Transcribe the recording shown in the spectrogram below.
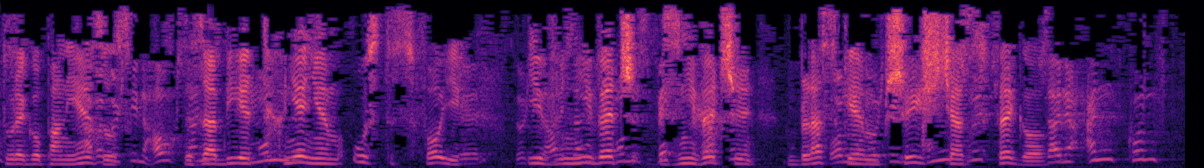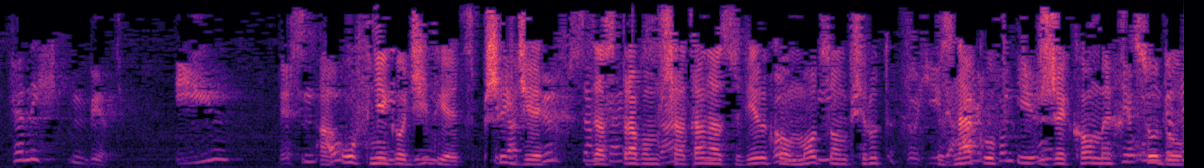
którego Pan Jezus zabije tchnieniem ust swoich i wniwecz, zniweczy blaskiem przyjścia swego, a ów niegodziwiec przyjdzie za sprawą szatana z wielką mocą wśród znaków i rzekomych cudów,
